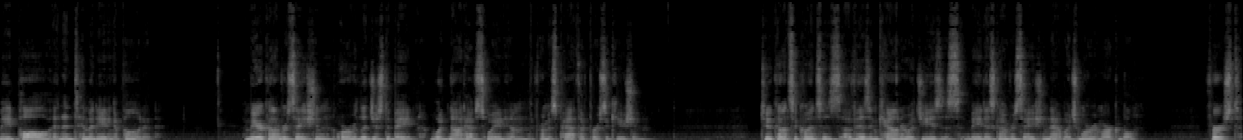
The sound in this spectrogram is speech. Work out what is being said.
made Paul an intimidating opponent. A mere conversation or religious debate would not have swayed him from his path of persecution. Two consequences of his encounter with Jesus made his conversation that much more remarkable. First,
